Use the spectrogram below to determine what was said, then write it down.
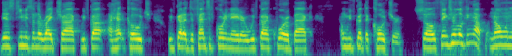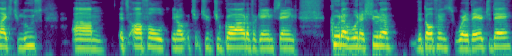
this team is on the right track. We've got a head coach. We've got a defensive coordinator. We've got a quarterback and we've got the culture. So things are looking up. No one likes to lose. Um, it's awful, you know, to, to, to go out of a game saying coulda, woulda, shoulda. The Dolphins were there today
